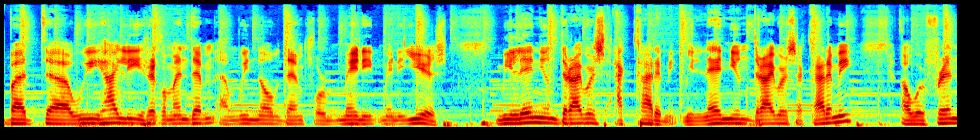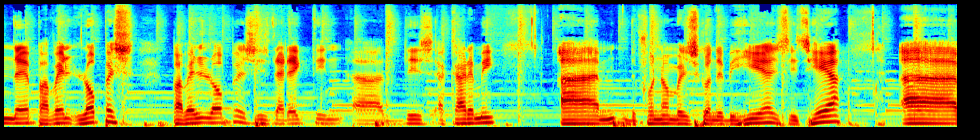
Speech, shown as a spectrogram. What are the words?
but uh, we highly recommend them and we know them for many many years. Millennium Drivers Academy. Millennium Drivers Academy. Our friend uh, Pavel Lopez. Pavel Lopez is directing uh, this academy. Um, the phone number is going to be here. It's here. Uh,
